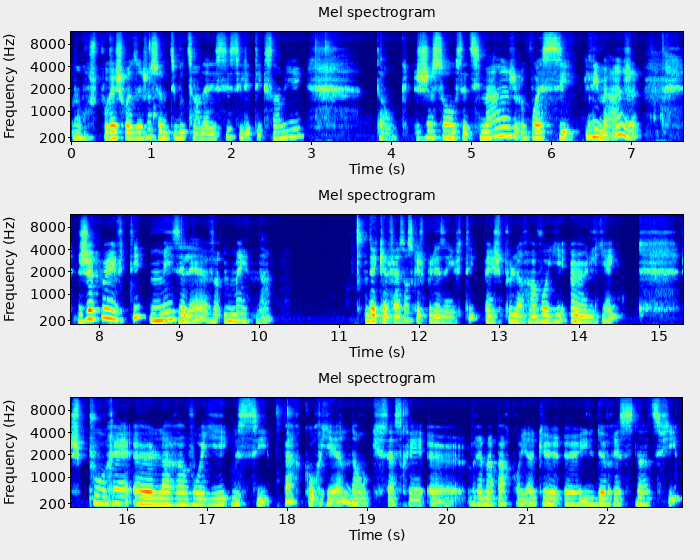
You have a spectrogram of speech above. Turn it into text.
Donc, je pourrais choisir juste un petit bout de sandales ici, c'est l'été qui s'en vient. Donc, je sauve cette image. Voici l'image. Je peux inviter mes élèves maintenant. De quelle façon est-ce que je peux les inviter? Ben, je peux leur envoyer un lien je pourrais euh, leur envoyer aussi par courriel. Donc, ça serait euh, vraiment par courriel qu'ils euh, devraient s'identifier.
